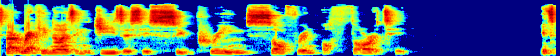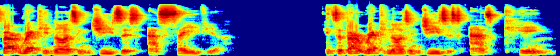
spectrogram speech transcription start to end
It's about recognizing Jesus' supreme sovereign authority. It's about recognizing Jesus as Saviour. It's about recognizing Jesus as King.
